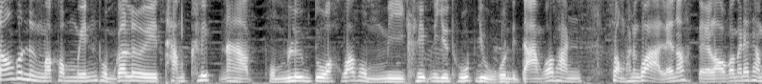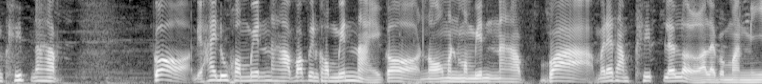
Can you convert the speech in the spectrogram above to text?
น้องคนหนึ่งมาคอมเมนต์ผมก็เลยทำคลิปนะครับ ผมลืมตัวว่าผมมีคลิปใน YouTube อยู่คนติดตามก็พันสองพันกว่าแล้วเนาะแต่เราก็ไม่ได้ทำคลิปนะครับ ก็เดี๋ยวให้ดูคอมเมนต์นะครับว่าเป็นคอมเมนต์ไหนก็น้องมันมาเมนต์นะครับ ว่าไม่ได้ทำคลิปแล้วเหรออะไรประมาณนี้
